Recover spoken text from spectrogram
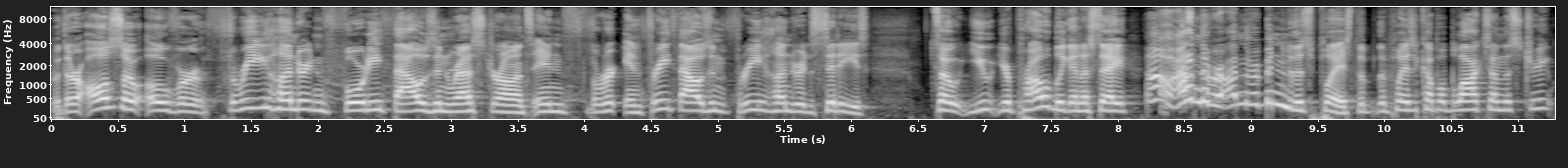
But there are also over 340,000 restaurants in th- in 3,300 cities. So you you're probably gonna say, "Oh, I've never I've never been to this place. The, the place a couple blocks down the street."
